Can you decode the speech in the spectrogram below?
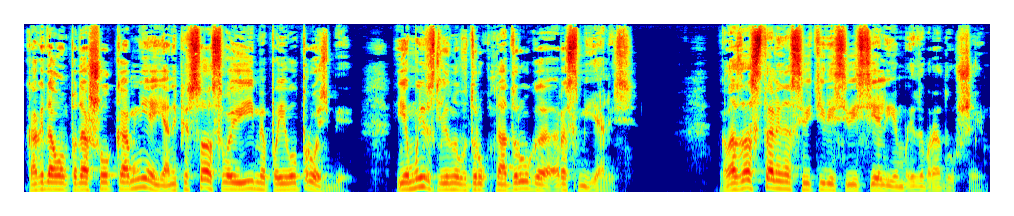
Когда он подошел ко мне, я написал свое имя по его просьбе, и мы, взглянув друг на друга, рассмеялись. Глаза Сталина светились весельем и добродушием.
